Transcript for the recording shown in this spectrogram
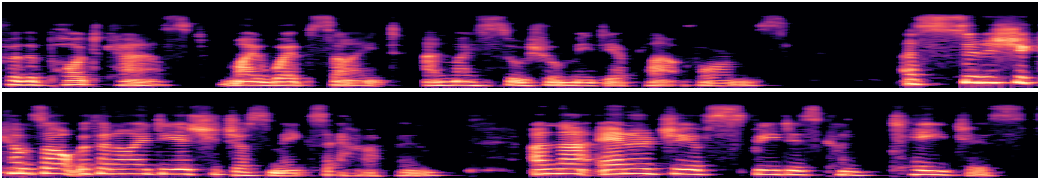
for the podcast, my website, and my social media platforms. As soon as she comes out with an idea, she just makes it happen. And that energy of speed is contagious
